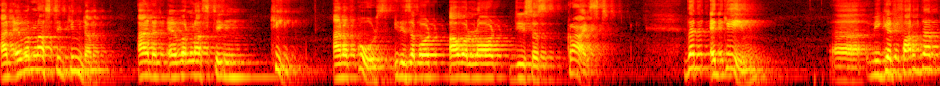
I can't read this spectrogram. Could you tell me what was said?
an everlasting kingdom, and an everlasting king. And of course, it is about our Lord Jesus Christ. Then again, uh, we get further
